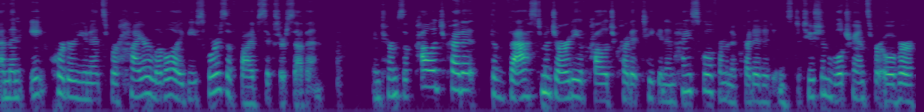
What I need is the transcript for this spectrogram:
and then eight quarter units for higher level IB scores of five, six, or seven. In terms of college credit, the vast majority of college credit taken in high school from an accredited institution will transfer over.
